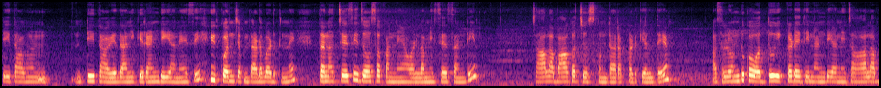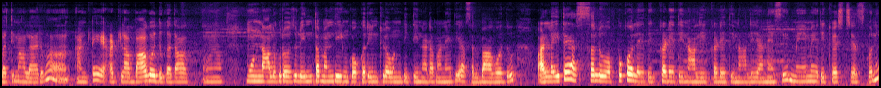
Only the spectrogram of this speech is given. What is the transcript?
టీ తాగ టీ తాగేదానికి రండి అనేసి కొంచెం తడబడుతున్నాయి. తను వచ్చేసి జోసఫ్ అన్నయ్య వాళ్ళ మిస్సెస్ అండి. చాలా బాగా చూసుకుంటారు అక్కడికి వెళ్తే. అసలు వండుకోవద్దు ఇక్కడే తినండి అని చాలా బతిమాలారు. అంటే అట్లా బాగోదు కదా మూడు నాలుగు రోజులు ఇంతమంది ఇంకొకరి ఇంట్లో ఉండి తినడం అనేది అసలు బాగోదు. వాళ్ళైతే అస్సలు ఒప్పుకోలేదు ఇక్కడే తినాలి ఇక్కడే తినాలి అనేసి మేమే రిక్వెస్ట్ చేసుకొని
